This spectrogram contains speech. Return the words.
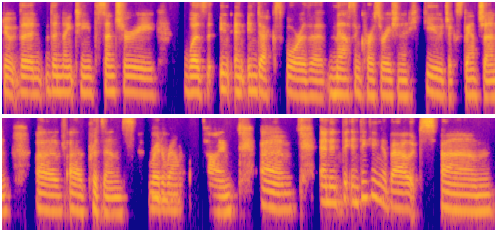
you know the the 19th century was in, an index for the mass incarceration and huge expansion of uh, prisons right mm-hmm. around time um, and in, th- in thinking about um,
